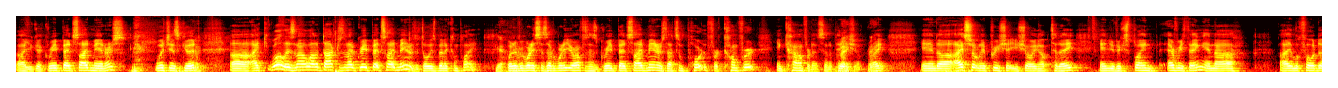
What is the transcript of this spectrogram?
Uh, you got great bedside manners, which is good. Uh, I well, there's not a lot of doctors that have great bedside manners. It's always been a complaint. Yeah. But everybody says everybody at your office has great bedside manners. That's important for comfort and confidence in a patient, right? right. And uh, I certainly appreciate you showing up today, and you've explained everything. And uh, I look forward to,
